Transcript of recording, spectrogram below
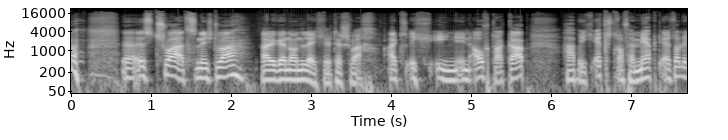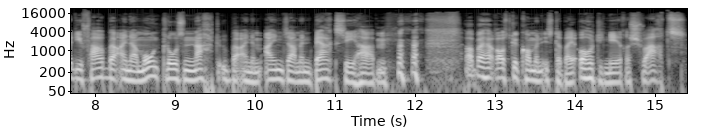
er ist schwarz, nicht wahr? Algernon lächelte schwach. Als ich ihn in Auftrag gab, habe ich extra vermerkt, er solle die Farbe einer mondlosen Nacht über einem einsamen Bergsee haben. Aber herausgekommen ist dabei ordinäres Schwarz.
